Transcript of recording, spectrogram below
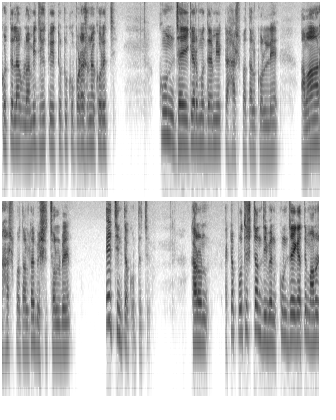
করতে লাগল, আমি যেহেতু এতটুকু পড়াশোনা করেছি, কোন জায়গার মধ্যে আমি একটা হাসপাতাল করলে আমার হাসপাতালটা বেশি চলবে? এই চিন্তা করতেছে। কারণ একটা প্রতিষ্ঠান দিবেন, কোন জায়গাতে মানুষ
